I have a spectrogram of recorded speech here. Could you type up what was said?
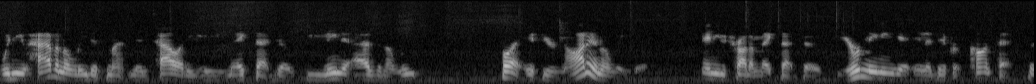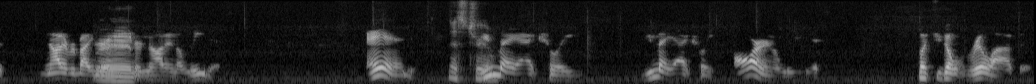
when you have an elitist mentality and you make that joke, you mean it as an elite. But if you're not an elitist and you try to make that joke, you're meaning it in a different context. But not everybody knows Right. that you're not an elitist. And That's true. you may actually you may actually are an elitist, but you don't realize it.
